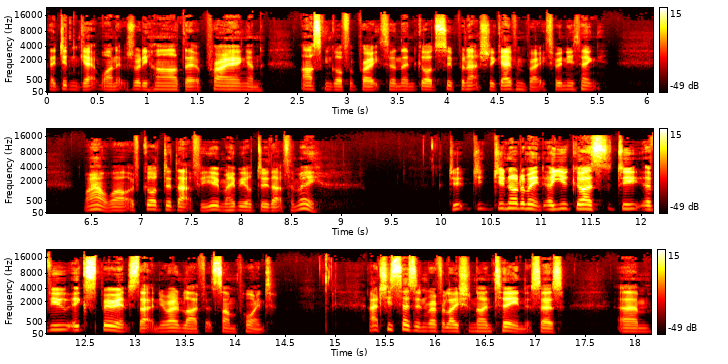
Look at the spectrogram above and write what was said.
they didn't get one, it was really hard. They were praying and asking God for breakthrough, and then God supernaturally gave them breakthrough. And you think, wow, well, if God did that for you, maybe He'll do that for me. Do, do, do you know what I mean? Are you guys? Do you, have you experienced that in your own life at some point? Actually, says in Revelation 19, it says um,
